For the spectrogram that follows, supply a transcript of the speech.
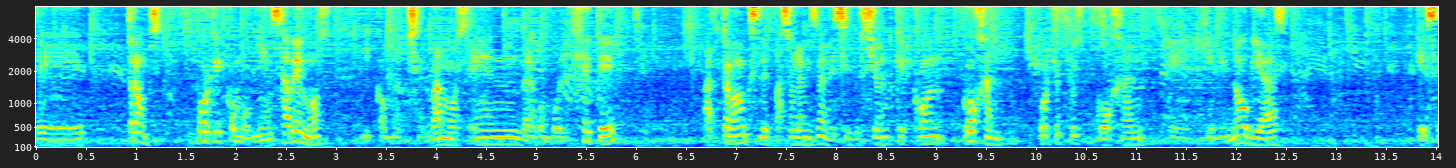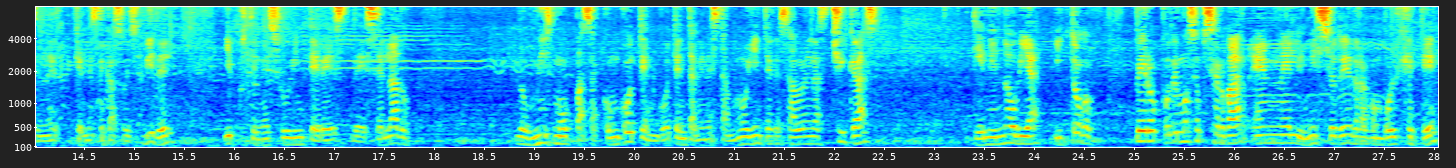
de Trunks, porque como bien sabemos, y como observamos en Dragon Ball GT, a Trunks le pasó la misma desilusión que con Gohan, porque pues Gohan eh, tiene novias, que, en, que en este caso es Videl, y pues tiene su interés de ese lado. Lo mismo pasa con Goten. Goten también está muy interesado en las chicas, tiene novia y todo. Pero podemos observar en el inicio de Dragon Ball GT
